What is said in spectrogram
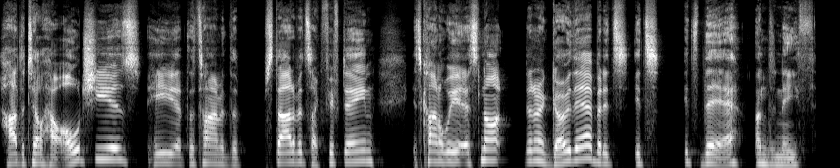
Hard to tell how old she is. He, at the time at the start of it, it's like 15. It's kind of weird. It's not, they don't go there, but it's, it's, it's there underneath,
